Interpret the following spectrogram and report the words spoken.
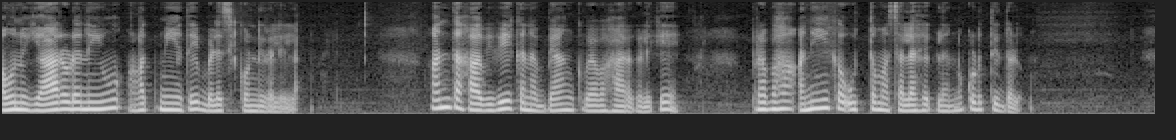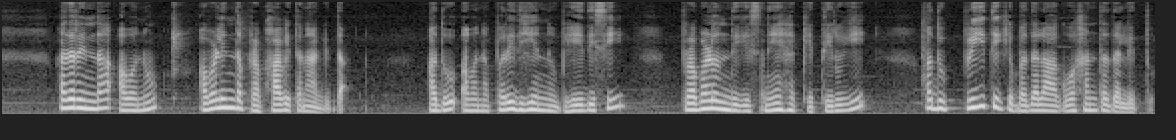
ಅವನು ಯಾರೊಡನೆಯೂ ಆತ್ಮೀಯತೆ ಬೆಳೆಸಿಕೊಂಡಿರಲಿಲ್ಲ. ಅಂತಹ ವಿವೇಕನ ಬ್ಯಾಂಕ್ ವ್ಯವಹಾರಗಳಿಗೆ ಪ್ರಭಾ ಅನೇಕ ಉತ್ತಮ ಸಲಹೆಗಳನ್ನು ಕೊಡುತ್ತಿದ್ದಳು. ಅದರಿಂದ ಅವನು ಅವಳಿಂದ ಪ್ರಭಾವಿತನಾಗಿದ್ದ. ಅದು ಅವನ ಪರಿಧಿಯನ್ನು ಭೇದಿಸಿ ಪ್ರಬಳೊಂದಿಗೆ ಸ್ನೇಹಕ್ಕೆ ತಿರುಗಿ ಅದು ಪ್ರೀತಿಗೆ ಬದಲಾಗುವ ಹಂತದಲ್ಲಿತ್ತು.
